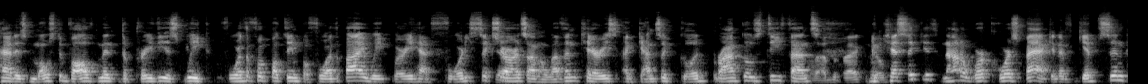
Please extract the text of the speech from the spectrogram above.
had his most involvement the previous week for the football team before the bye week, where he had 46 yeah. yards on 11 carries against a good Broncos defense. McKissic is not a workhorse back, and if Gibson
